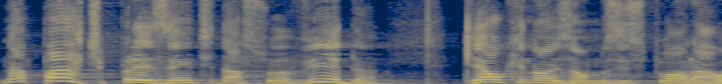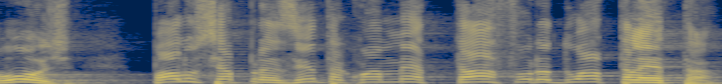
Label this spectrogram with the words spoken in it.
Na parte presente da sua vida, que é o que nós vamos explorar hoje, Paulo se apresenta com a metáfora do atleta.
